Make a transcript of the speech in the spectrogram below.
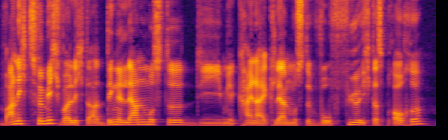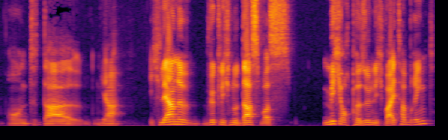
War nichts für mich, weil ich da Dinge lernen musste, die mir keiner erklären musste, wofür ich das brauche. Und da, ja, ich lerne wirklich nur das, was mich auch persönlich weiterbringt.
